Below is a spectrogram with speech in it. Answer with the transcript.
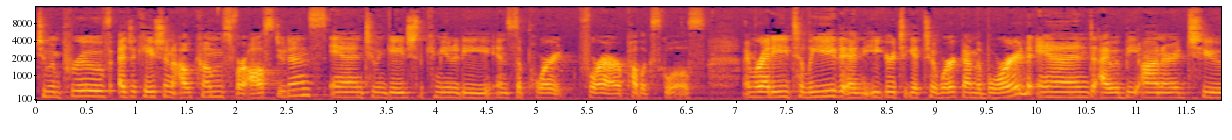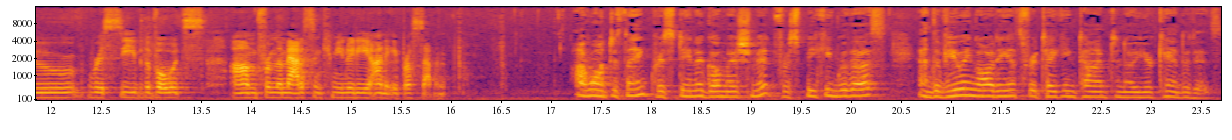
to improve education outcomes for all students, and to engage the community in support for our public schools. I'm ready to lead and eager to get to work on the board, and I would be honored to receive the votes um, from the Madison community on April 7th. I want to thank Christina Gomez Schmidt for speaking with us and the viewing audience for taking time to know your candidates.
